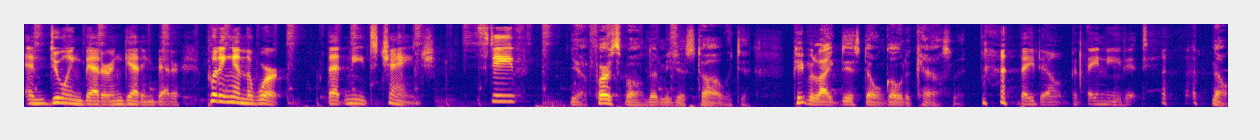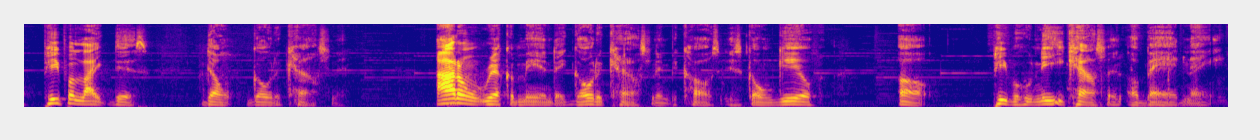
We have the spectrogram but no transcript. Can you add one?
and doing better and getting better putting in the work that needs change. Steve? Yeah, first of all, let me just start with you. People like this don't go to counseling. they don't, but they need it. no, people like this don't go to counseling. I don't recommend they go to counseling because it's going to give uh, people who need counseling a bad name.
